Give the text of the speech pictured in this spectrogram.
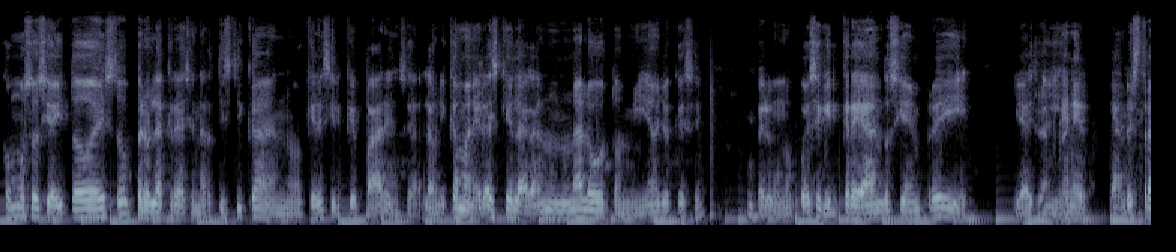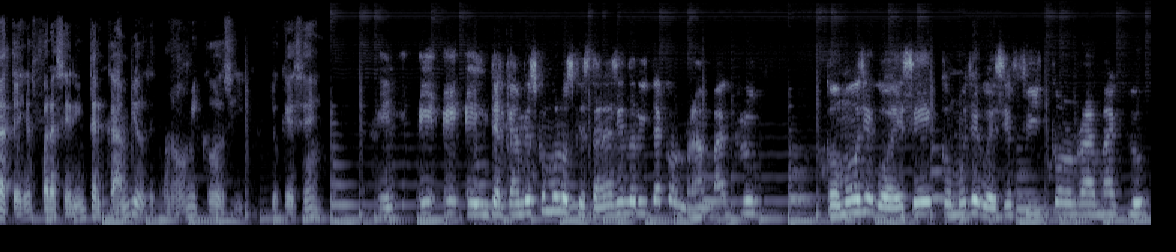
como sociedad y todo esto, pero la creación artística no quiere decir que pare. O sea, la única manera es que le hagan una lobotomía o yo qué sé, pero uno puede seguir creando siempre y, y, y generando estrategias para hacer intercambios económicos y yo qué sé. En, en, en, intercambios como los que están haciendo ahorita con Ramban Group, cómo llegó ese, cómo llegó ese fit con Rama Club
